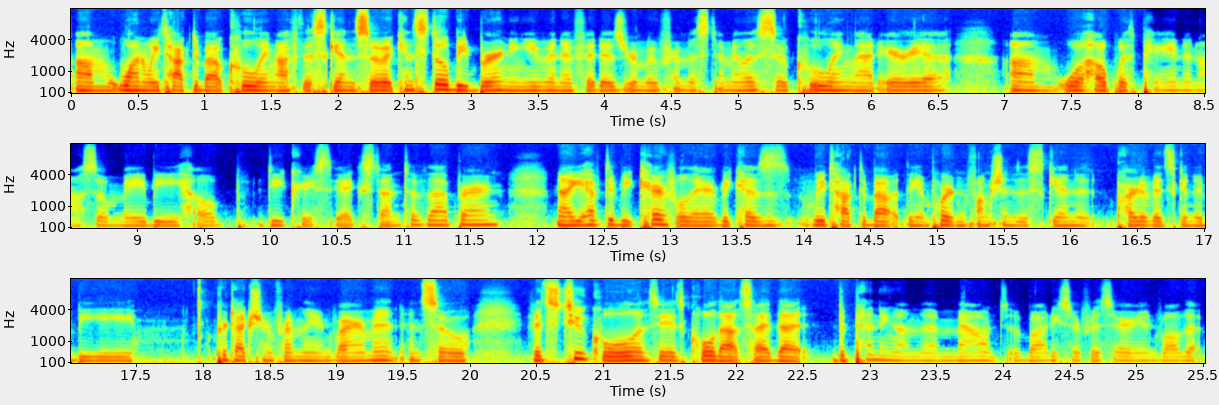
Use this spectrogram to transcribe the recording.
Um, one we talked about cooling off the skin, so it can still be burning even if it is removed from the stimulus. So cooling that area um, will help with pain and also maybe help decrease the extent of that burn. Now you have to be careful there because we talked about the important functions of skin. Part of it's going to be protection from the environment. And so, if it's too cool and say it's cold outside, that depending on the amount of body surface area involved, that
